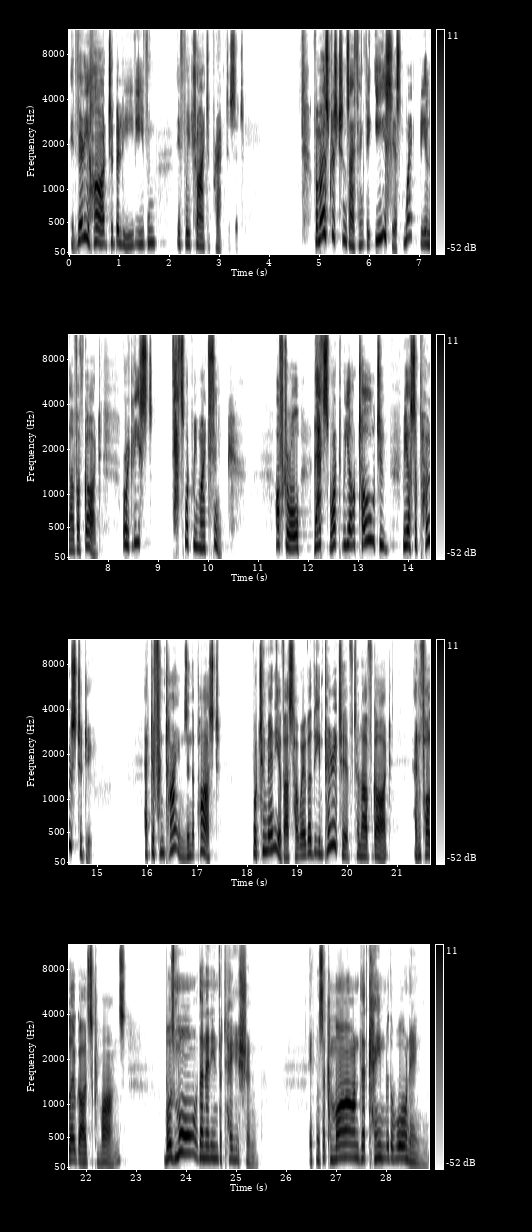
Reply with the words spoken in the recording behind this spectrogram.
it very hard to believe, even if we try to practice it. For most Christians, I think the easiest might be love of God, or at least that's what we might think. After all, that's what we are told to, we are supposed to do at different times in the past. For too many of us, however, the imperative to love God and follow God's commands was more than an invitation. It was a command that came with a warning.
